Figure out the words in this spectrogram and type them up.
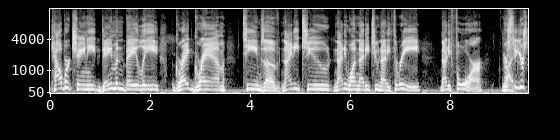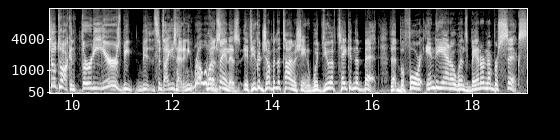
Calbert Cheaney, Damon Bailey, Greg Graham teams of 92, 91, 92, 93, 94. You're, Right. st- you're still talking 30 years be, be, since IU's had any relevance. What I'm saying is, if you could jump in the time machine, would you have taken the bet that before Indiana wins banner number six,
